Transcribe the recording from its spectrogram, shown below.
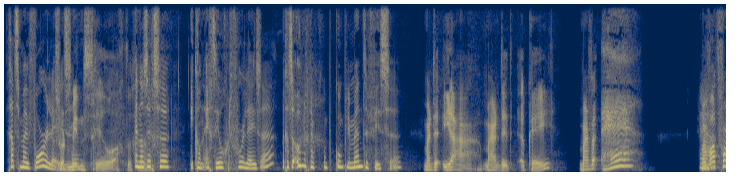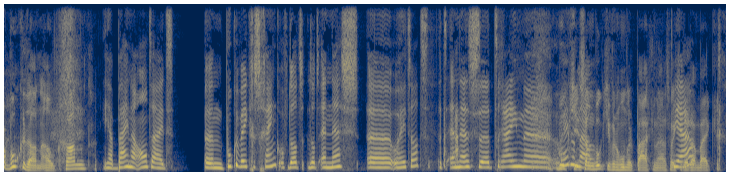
Gaat ze mij Een voorlezen. soort minstreelachtig. en dan zegt ze, ik kan echt heel goed voorlezen. Dan gaat ze ook nog naar complimenten vissen. Maar de, ja, maar dit, oké. Maar we, hè? Maar Ja. wat voor boeken dan ook? Gewoon, Ja, bijna altijd een boekenweekgeschenk. Of dat, dat NS, eh, hoe heet dat? Het NS-trein, heet dat boekje, nou? zo'n boekje van 100 pagina's, wat Ja? je er dan bij krijgt.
